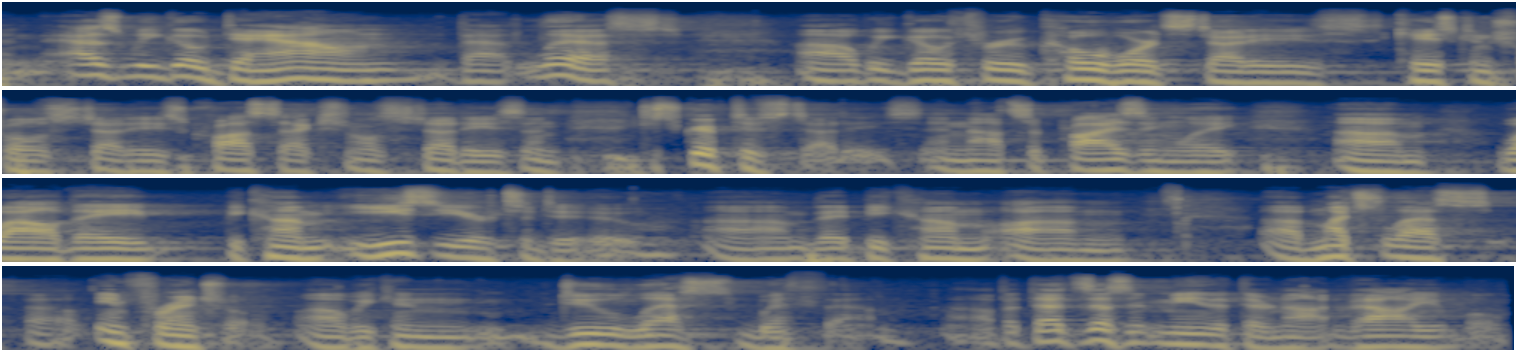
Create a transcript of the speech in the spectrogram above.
And as we go down that list, uh, we go through cohort studies, case control studies, cross sectional studies, and descriptive studies. And not surprisingly, um, while they become easier to do, um, they become um, uh, much less uh, inferential. Uh, we can do less with them. Uh, but that doesn't mean that they're not valuable.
